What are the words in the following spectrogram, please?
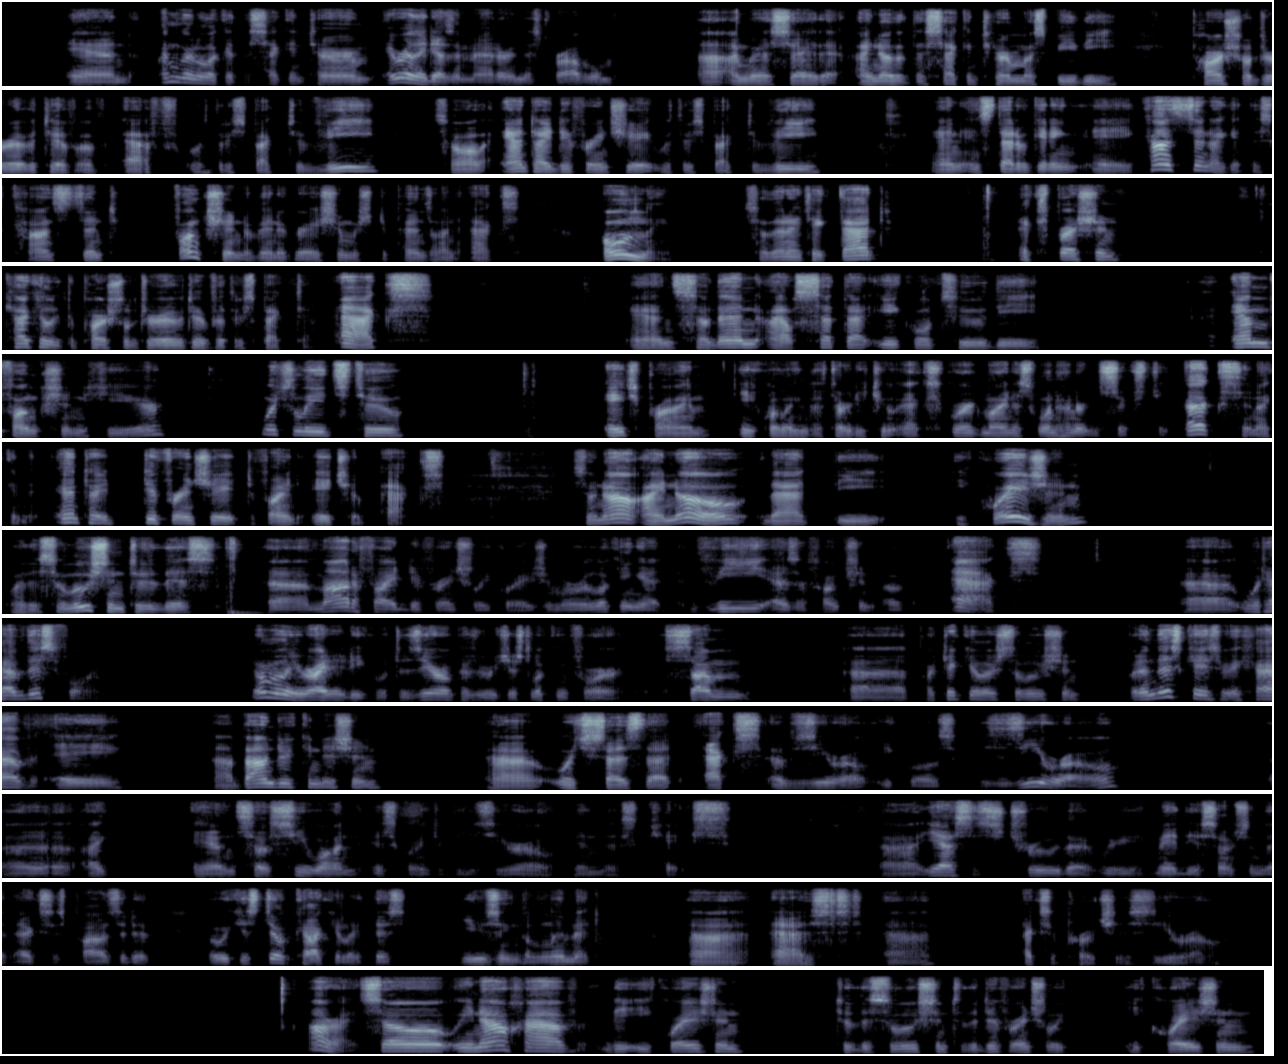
and I'm going to look at the second term. It really doesn't matter in this problem. Uh, I'm going to say that I know that the second term must be the partial derivative of f with respect to v. So I'll anti-differentiate with respect to v. And instead of getting a constant, I get this constant function of integration, which depends on x only. So then I take that expression, calculate the partial derivative with respect to x. And so then I'll set that equal to the m function here, which leads to h prime equaling the 32x squared minus 160x, and I can anti-differentiate to find h of x. So now I know that the equation or the solution to this uh, modified differential equation where we're looking at v as a function of x uh, would have this form. Normally write it equal to zero because we were just looking for some uh, particular solution. But in this case, we have a, a boundary condition uh, which says that x of 0 equals 0. Uh, I, and so C1 is going to be 0 in this case. Uh, yes, it's true that we made the assumption that x is positive, but we can still calculate this using the limit uh, as uh, x approaches 0. All right, so we now have the equation to the solution to the differential e equation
